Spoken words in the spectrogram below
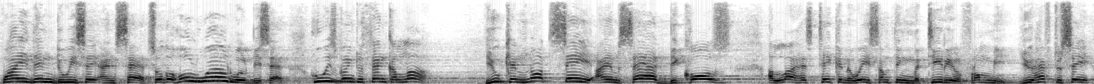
Why then do we say, I'm sad? So the whole world will be sad. Who is going to thank Allah? You cannot say, I am sad because Allah has taken away something material from me. You have to say,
